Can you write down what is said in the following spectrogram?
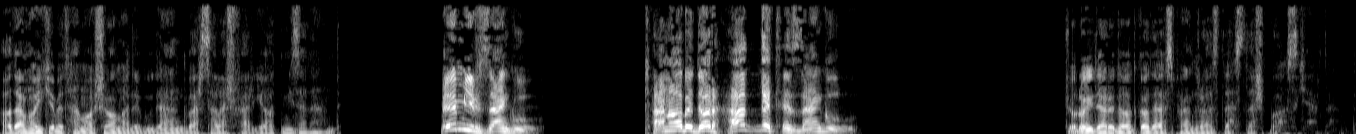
آدمهایی که به تماشا آمده بودند بر سرش فریاد می‌زدند. بمیر زنگو! تناب دار حقت زنگو! جلوی در دادگاه دستپند را از دستش باز کردند.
